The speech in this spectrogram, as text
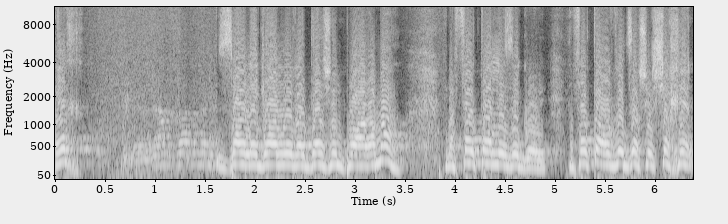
איך? זר לגמרי ודאי שאין פה הרמה נפלת על איזה גוי נפלת עובד זר של שכן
